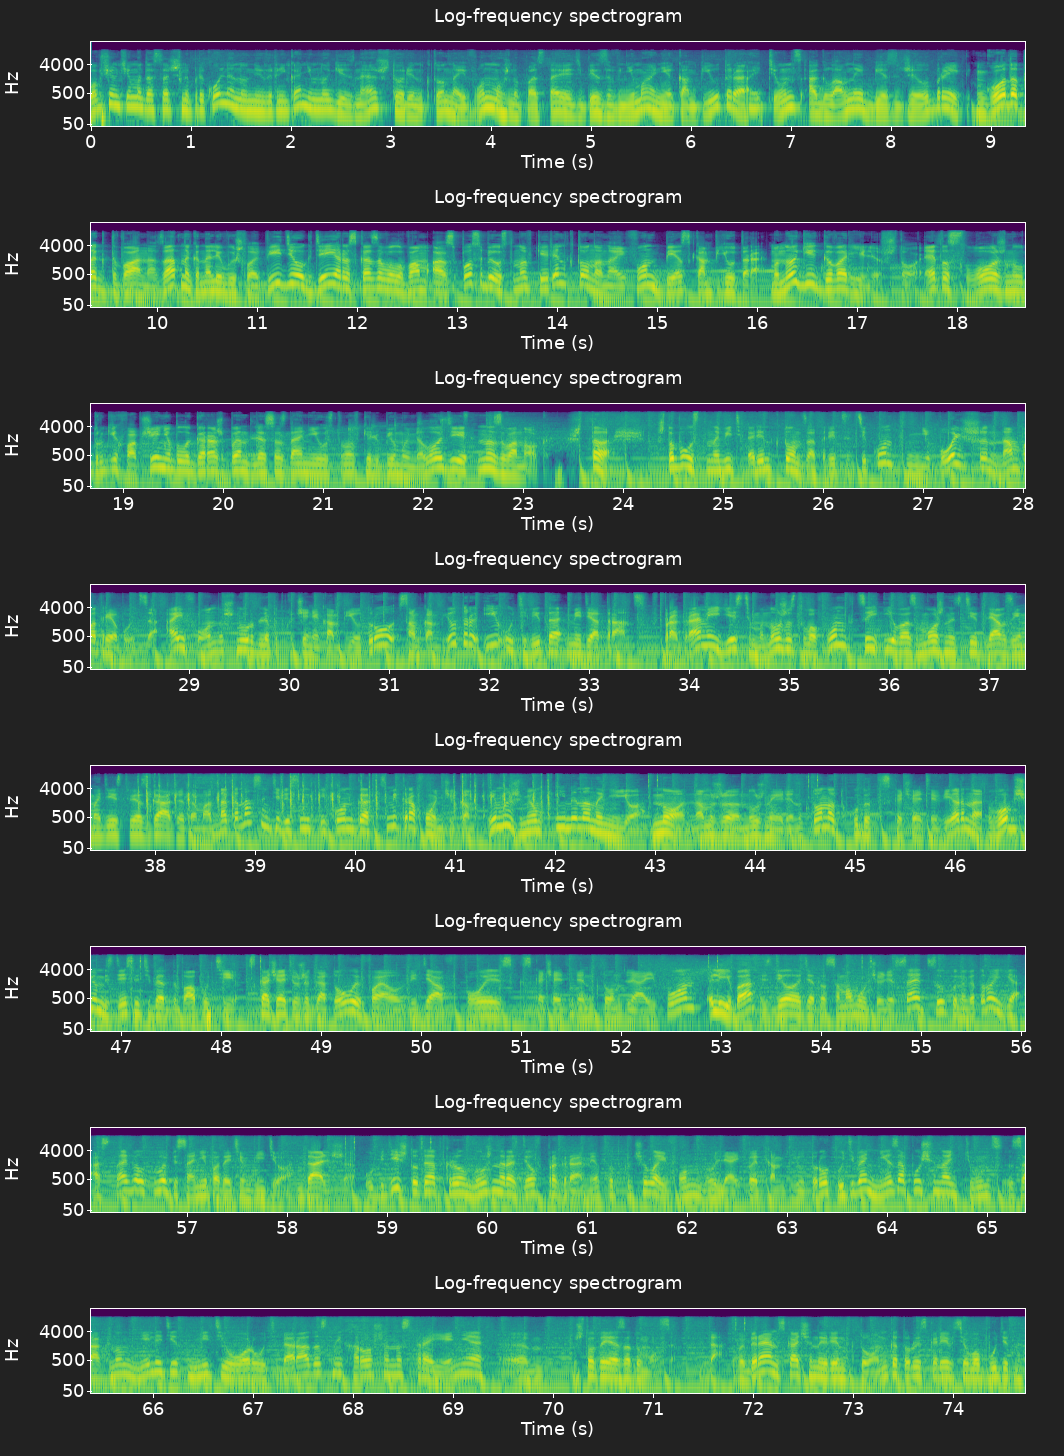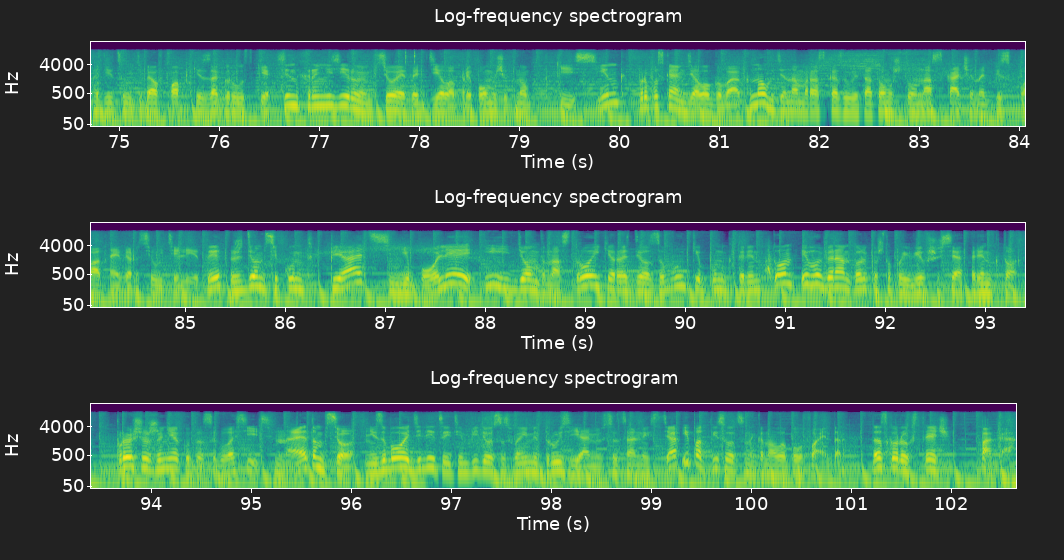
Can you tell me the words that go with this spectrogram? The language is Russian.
В общем, тема достаточно прикольная, но наверняка немногие знают, что рингтон на iPhone можно поставить без внимания компьютера, iTunes, а главное без jailbreak. Года так два назад на канале вышло видео, где я рассказывал вам о способе установки рингтона на iPhone без компьютера. Многие говорили, что это сложно, у других вообще не было GarageBand для создания и установки любимой мелодии на звонок. Что ж, чтобы установить рингтон за 30 секунд, не больше, нам потребуется iPhone, шнур для подключения к компьютеру, сам компьютер и утилита Mediatrans. В программе есть множество функций и возможностей для взаимодействия с гаджетом, однако нас интересует иконка с микрофончиком, и мы жмем именно на нее. Но нам же нужно рингтон откуда-то скачать, верно? В общем, здесь у тебя два пути. Скачать уже готовый файл, введя в поиск скачать рингтон для iPhone, либо сделать это самому через сайт, ссылку на который я оставил в описании под этим видео. Дальше. Убедись, что ты открыл нужный раздел в программе, подключил iPhone ну или iPad к компьютеру, у тебя не запущен iTunes, за окном не летит метеор, у тебя радостное хорошее настроение, эм, что-то я задумался. Да, выбираем скачанный рингтон, который скорее всего будет находиться у тебя в папке загрузки, синхронизируем все это дело при помощи кнопки Sync, пропускаем диалоговое окно, где нам рассказывает о том, что у нас скачана бесплатная версия утилиты, ждем секунд 5, не более, и идем в настройки, раздел звуки, пункт рингтон и выбираем только что появившийся рингтон. Проще же некуда, согласись. На этом все. Не забывай делиться этим видео со своими друзьями в социальных сетях и подписываться на канал Apple Finder. До скорых встреч, пока!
